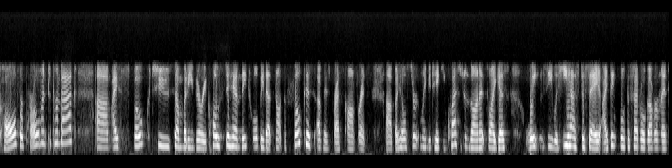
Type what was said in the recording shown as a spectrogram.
call for Parliament to come back. Um, I spoke to somebody very close to him. They told me that's not the focus of his press conference, uh, but he'll certainly be taking questions on it. So I guess wait and see what he has to say. I think both the federal government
